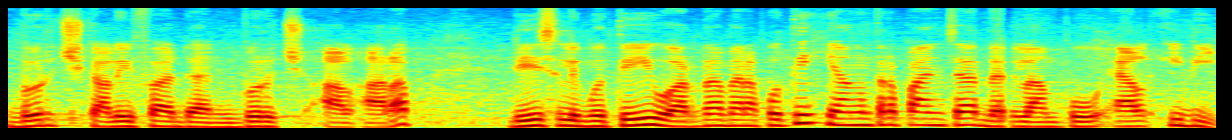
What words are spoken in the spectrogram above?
Burj Khalifa dan Burj Al Arab diselimuti warna merah putih yang terpancar dari lampu LED.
